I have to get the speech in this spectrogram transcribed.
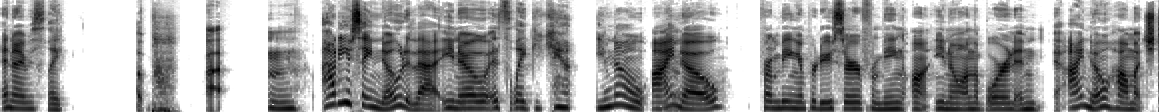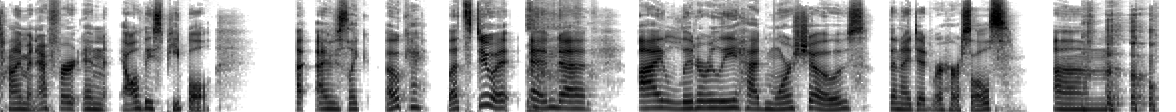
And I was like, uh, uh, mm, how do you say no to that? You know, it's like you can't, you know, I Yeah. know from being a producer, from being on, you know, on the board, and I know how much time and effort and all these people. I, I was like, okay, let's do it. And uh, I literally had more shows than I did rehearsals. Um, Oh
